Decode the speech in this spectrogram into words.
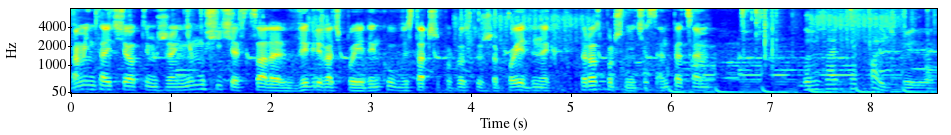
Pamiętajcie o tym, że nie musicie wcale wygrywać pojedynków, wystarczy po prostu, że pojedynek rozpoczniecie z NPC-em No wystarczy odpalić pojedynek,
